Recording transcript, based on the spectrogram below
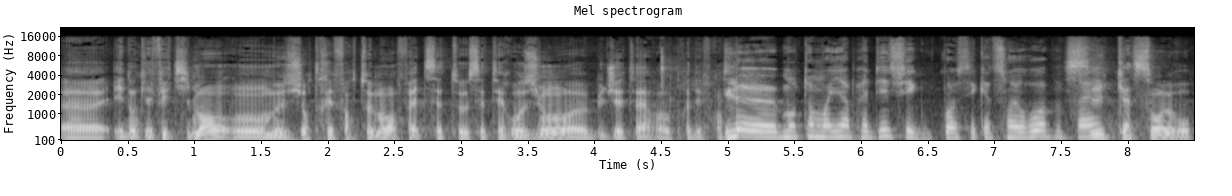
Euh, et donc effectivement, on mesure très fortement en fait cette, cette érosion euh, budgétaire auprès des Français. Le montant moyen prêté, c'est quoi? C'est 400 euros à peu près? C'est 400 euros.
